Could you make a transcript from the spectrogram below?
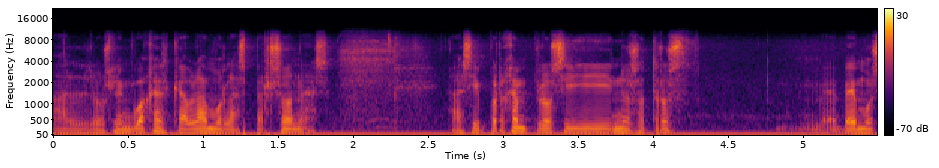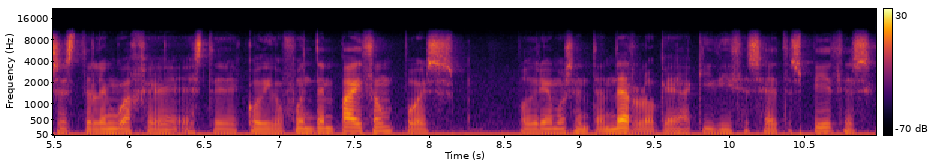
a los lenguajes que hablamos las personas. Así, por ejemplo, si nosotros vemos este lenguaje, este código fuente en Python, pues podríamos entender lo que aquí dice set speed es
